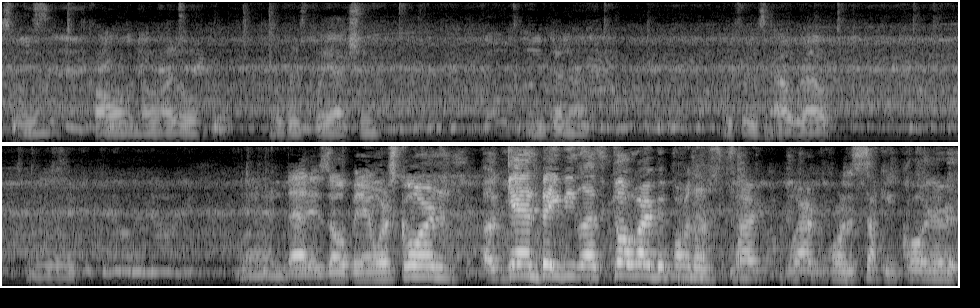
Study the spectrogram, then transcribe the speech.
So we're gonna call no huddle over his play action. I'm gonna look for his out route. And that is open, and we're scoring again, baby. Let's go right before the right before the second quarter,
